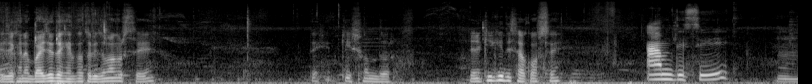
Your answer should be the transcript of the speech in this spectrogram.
এই যেখানে বাইজে দেখেন কত জমা করছে। দেখেন কি সুন্দর। কি কি দিছা করছে আম দিছি। হুম।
